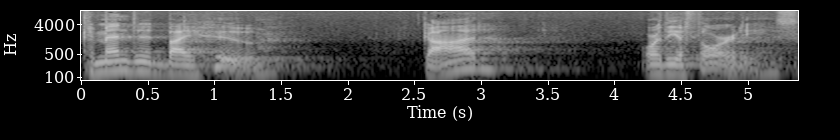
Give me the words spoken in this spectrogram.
Commended by who? God or the authorities?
